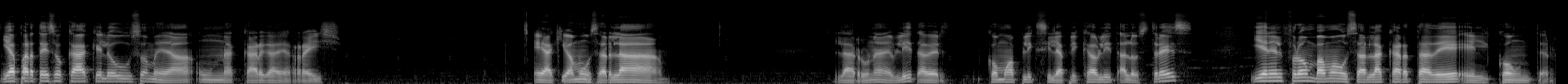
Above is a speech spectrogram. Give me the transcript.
Y aparte de eso, cada que lo uso me da una carga de Rage. Eh, aquí vamos a usar la, la runa de Bleed. A ver cómo aplica, si le aplica Bleed a los tres. Y en el front vamos a usar la carta de el counter.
